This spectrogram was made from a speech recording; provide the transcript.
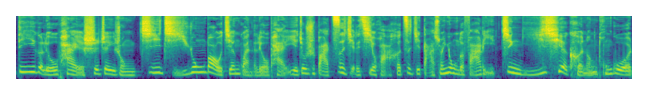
第一个流派是这种积极拥抱监管的流派，也就是把自己的计划和自己打算用的法理，尽一切可能通过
